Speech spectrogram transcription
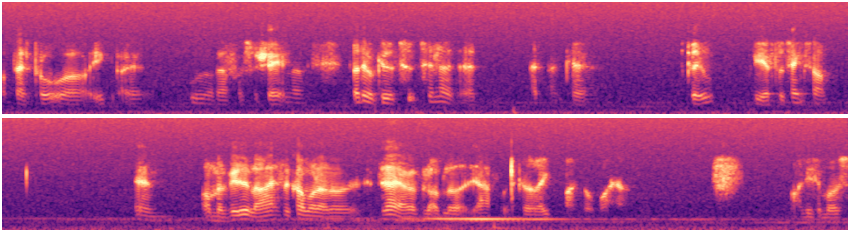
og passe på og ikke øh, ud og være for social, og, så er det jo givet tid til, at, at, at man kan skrive, blive eftertænksom. Øhm, om man vil det eller ej, så kommer der noget, det har jeg i hvert fald oplevet, jeg har fået skrevet rigtig mange numre her. Og ligesom også,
